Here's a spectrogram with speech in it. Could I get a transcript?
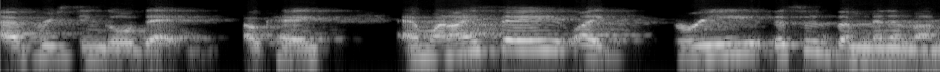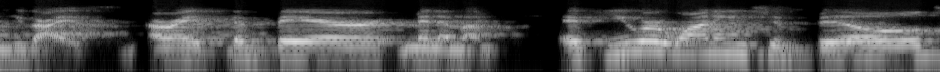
every single day. Okay. And when I say like three, this is the minimum, you guys. All right, the bare minimum. If you are wanting to build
